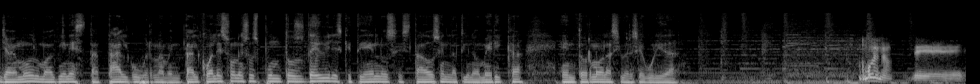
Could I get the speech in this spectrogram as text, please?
llamémoslo más bien estatal, gubernamental, ¿cuáles son esos puntos débiles que tienen los estados en Latinoamérica en torno a la ciberseguridad? Bueno, eh,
